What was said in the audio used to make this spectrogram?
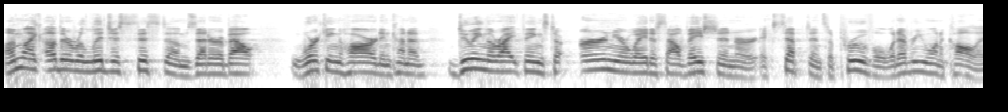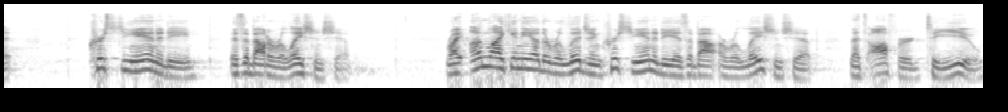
unlike other religious systems that are about working hard and kind of doing the right things to earn your way to salvation or acceptance, approval, whatever you want to call it, Christianity is about a relationship. Right? Unlike any other religion, Christianity is about a relationship that's offered to you.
